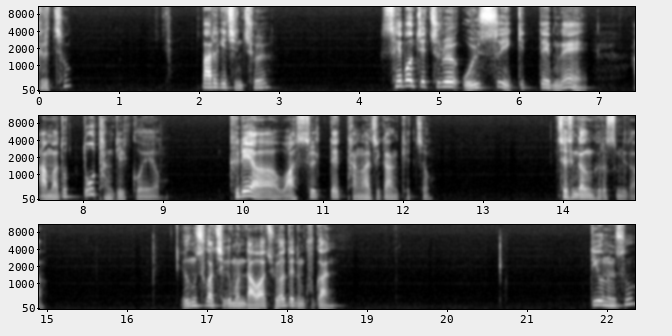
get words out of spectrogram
그렇죠? 빠르게 진출. 세 번째 줄을 올 수 있기 때문에 아마도 또 당길 거예요. 그래야 왔을 때 당하지가 않겠죠. 제 생각은 그렇습니다. 응수가 지금은 나와줘야 되는 구간. 띄우는 수?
